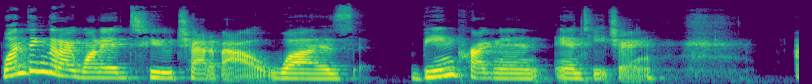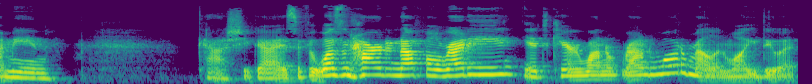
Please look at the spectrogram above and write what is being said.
One thing that I wanted to chat about was being pregnant and teaching. I mean, gosh, you guys, if it wasn't hard enough already, you had to carry one around a watermelon while you do it.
